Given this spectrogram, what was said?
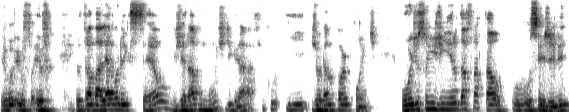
eu, eu, eu, eu, trabalhava no Excel, gerava um monte de gráfico e jogava PowerPoint. Hoje eu sou engenheiro da Fratal, ou, ou seja, ele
